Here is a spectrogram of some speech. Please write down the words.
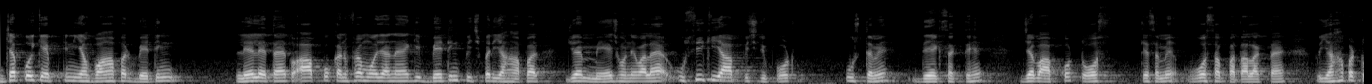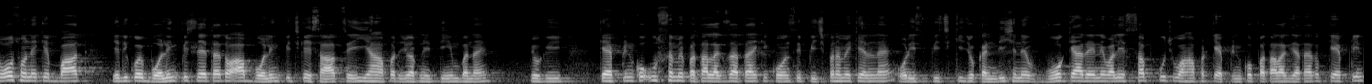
जब कोई कैप्टन या वहाँ पर बैटिंग ले लेता है तो आपको कन्फर्म हो जाना है कि बैटिंग पिच पर यहाँ पर जो है मैच होने वाला है। उसी की आप पिच रिपोर्ट उस समय देख सकते हैं, जब आपको टॉस के समय वो सब पता लगता है। तो यहाँ पर टॉस होने के बाद यदि कोई बॉलिंग पिच लेता है तो आप बॉलिंग पिच के हिसाब से ही यहाँ पर जो अपनी टीम बनाएँ, क्योंकि कैप्टन को उस समय पता लग जाता है कि कौन सी पिच पर हमें खेलना है और इस पिच की जो कंडीशन है, वो क्या रहने वाली है, सब कुछ वहाँ पर कैप्टन को पता लग जाता है। तो कैप्टन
